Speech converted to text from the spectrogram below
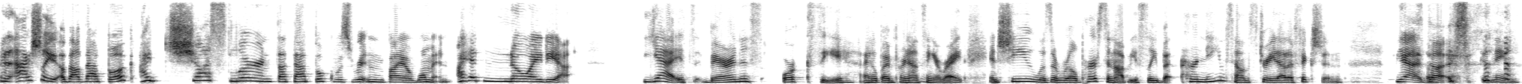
And actually, about that book, I just learned that that book was written by a woman. I had no idea. Yeah, it's Baroness Orczy. I hope I'm pronouncing it right. And she was a real person, obviously, but her name sounds straight out of fiction. Yeah, it So, does. Good name.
